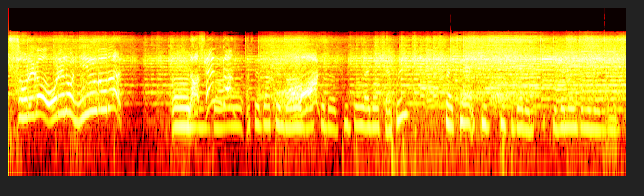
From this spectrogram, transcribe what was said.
それが俺の人道 Um! Gar- I forgot to go back to the people that go separate. So I can't keep two together because then I'm gonna know damage.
